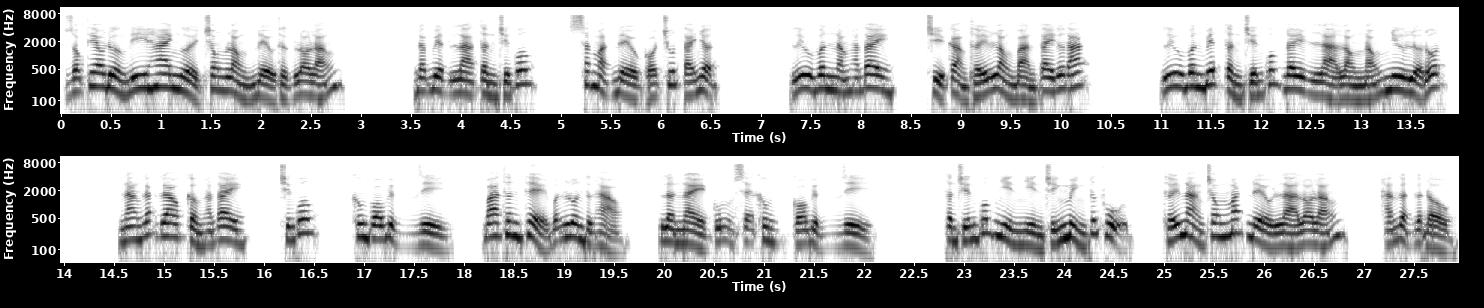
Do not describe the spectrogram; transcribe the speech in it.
Dọc theo đường đi hai người trong lòng đều thực lo lắng. Đặc biệt là tần chiến quốc, sắc mặt đều có chút tái nhợt. Lưu Vân nắm hắn tay, chỉ cảm thấy lòng bàn tay ướt ác. Lưu Vân biết tần chiến quốc đây là lòng nóng như lửa đốt. Nàng gắt gao cầm hắn tay, chiến quốc, không có việc gì, ba thân thể vẫn luôn thực hảo, lần này cũng sẽ không có việc gì. Tần chiến quốc nhìn nhìn chính mình tức phụ, thấy nàng trong mắt đều là lo lắng, hắn gật gật đầu.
